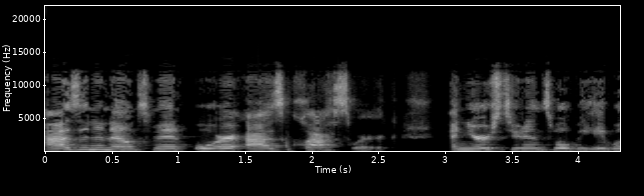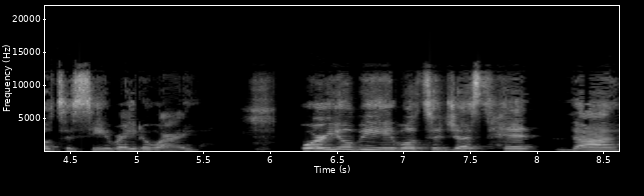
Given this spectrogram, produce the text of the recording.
as an announcement or as classwork. And your students will be able to see right away. Or you'll be able to just hit the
